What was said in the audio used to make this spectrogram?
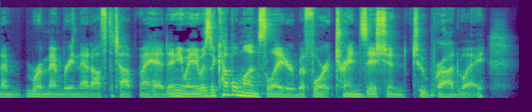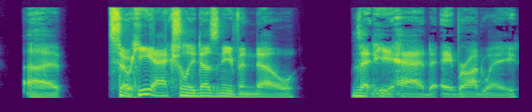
I'm remembering that off the top of my head. Anyway, it was a couple months later before it transitioned to Broadway. Uh so he actually doesn't even know that he had a Broadway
